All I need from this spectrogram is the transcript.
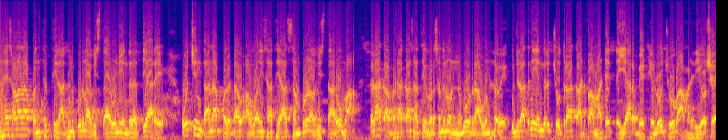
મહેસાણાના પંથકથી રાધનપુરના વિસ્તારોની અંદર અત્યારે ઓચિંતાના પલટાવ આવવાની સાથે આ સંપૂર્ણ વિસ્તારોમાં કડાકા ભડાકા સાથે વરસાદનો નવો રાઉન્ડ હવે ગુજરાતની અંદર ચોતરા કાઢવા માટે તૈયાર બેઠેલો જોવા મળી રહ્યો છે.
